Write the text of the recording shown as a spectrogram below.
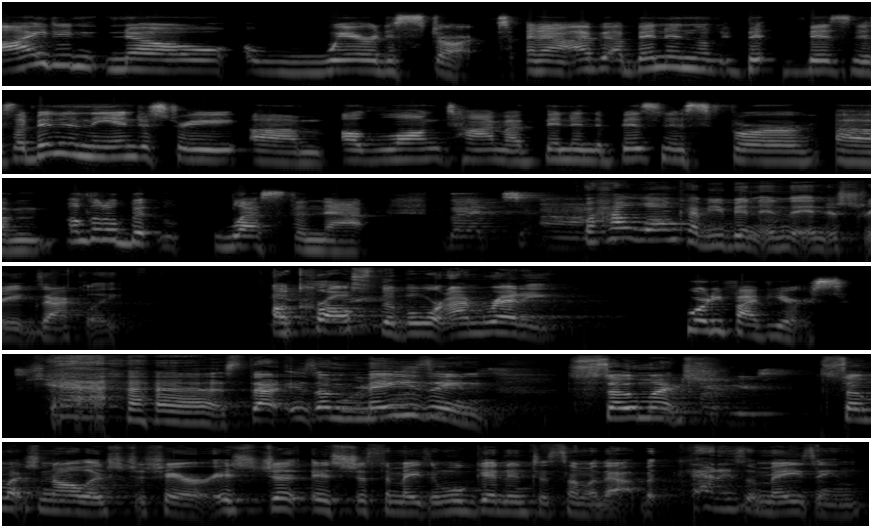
I didn't know where to start. And I've, I've been in the business, I've been in the industry um, a long time. I've been in the business for um, a little bit less than that. But, um, but how long have you been in the industry exactly? Across the board. I'm ready. 45 years. Yes, that is amazing. So much so much knowledge to share. It's just it's just amazing. We'll get into some of that, but that is amazing.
